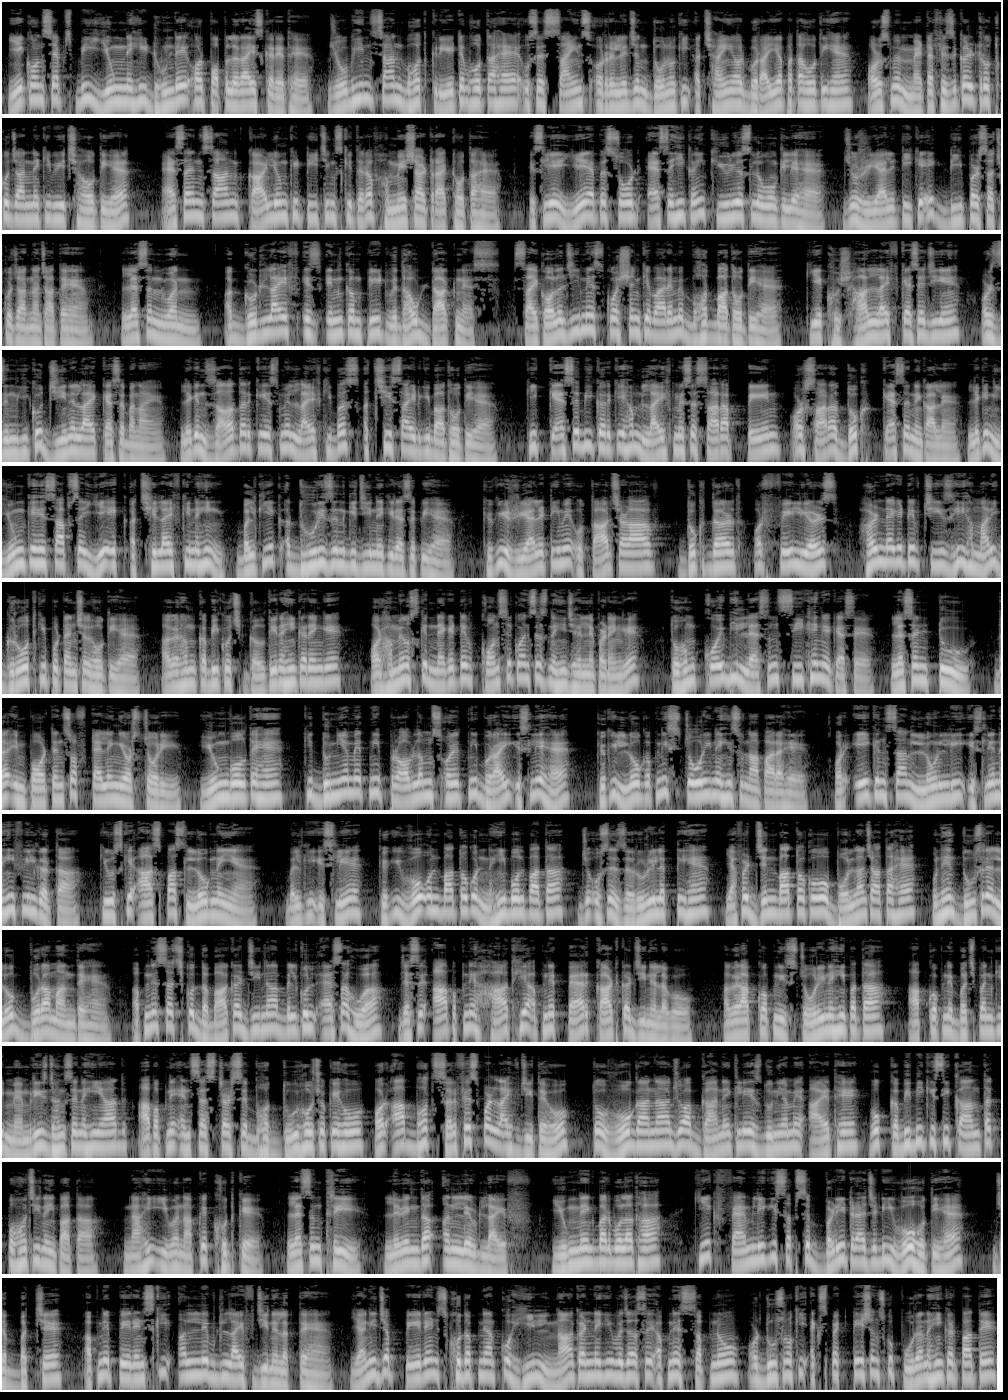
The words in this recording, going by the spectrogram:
ये कॉन्सेप्ट भी युंग ने ही ढूंढे और पॉपुलराइज करे थे। जो भी इंसान बहुत क्रिएटिव होता है, उसे साइंस और रिलीजन दोनों की अच्छाई और बुराइयाँ पता होती हैं, और उसमें मेटाफिजिकल ट्रुथ को जानने की भी इच्छा होती है। ऐसा इंसान कार्ल की टीचिंग्स की तरफ़ हमेशा अट्रैक्ट होता है। इसलिए ये एपिसोड ऐसे ही कई क्यूरियस लोगों के लिए है, जो रियलिटी के एक डीपर सच को जानना चाहते हैं। Lesson one a good life is incomplete without darkness psychology में इस क्वेश्चन के बारे में बहुत बात होती है। कि ये खुशहाल लाइफ कैसे जिए और ज़िंदगी को जीने लायक कैसे बनाएँ। लेकिन ज़्यादातर केस में लाइफ की बस अच्छी साइड की बात होती है कि कैसे भी करके हम लाइफ में से सारा पेन और सारा दुख कैसे निकालें। लेकिन युंग के हिसाब से ये एक अच्छी लाइफ की नहीं, बल्कि एक अधूरी ज़िंदगी जीने की रेसिपी है। क्योंकि रियलिटी में उतार चढ़ाव दुख दर्द और फेलियर्स हर नेगेटिव चीज़ ही हमारी ग्रोथ की पोटेंशियल होती है। अगर हम कभी कुछ गलती नहीं करेंगे और हमें उसके नेगेटिव कॉन्सिक्वेंसेज नहीं झेलने पड़ेंगे तो हम कोई भी लेसन सीखेंगे कैसे? Lesson two the importance of telling your story Jung बोलते हैं कि दुनिया में इतनी प्रॉब्लम्स और इतनी बुराई इसलिए है क्योंकि लोग अपनी स्टोरी नहीं सुना पा रहे और एक इंसान लोनली इसलिए नहीं फील करता कि उसके आसपास लोग नहीं है, बल्कि इसलिए क्योंकि वो उन बातों को नहीं बोल पाता जो उसे ज़रूरी लगती हैं या फिर जिन बातों को वो बोलना चाहता है, उन्हें दूसरे लोग बुरा मानते हैं। अपने सच को दबाकर जीना बिल्कुल ऐसा हुआ जैसे आप अपने हाथ या अपने पैर काट कर जीने लगो। अगर आपको अपनी स्टोरी नहीं पता, आपको अपने बचपन की मेमोरीज ढंग से नहीं याद, आप अपने एंसेस्टर से बहुत दूर हो चुके हो और आप बहुत सरफेस पर लाइफ जीते हो तो वो गाना जो आप गाने के लिए इस दुनिया में आए थे, वो कभी भी किसी कान तक पहुँच ही नहीं पाता, ना ही इवन आपके खुद के। Lesson three living the unlived life Jung ने एक बार बोला था कि एक फैमिली की सबसे बड़ी ट्रेजेडी वो होती है जब बच्चे अपने पेरेंट्स की अनलिव्ड लाइफ जीने लगते हैं, यानी जब पेरेंट्स खुद अपने आप को हील ना करने की वजह से अपने सपनों और दूसरों की एक्सपेक्टेशंस को पूरा नहीं कर पाते,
